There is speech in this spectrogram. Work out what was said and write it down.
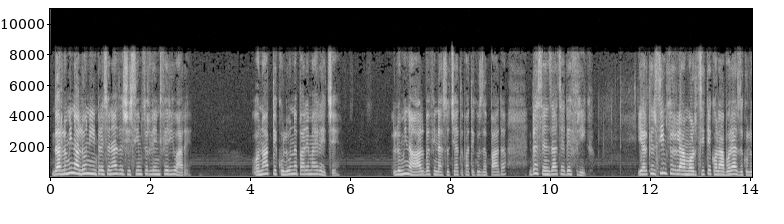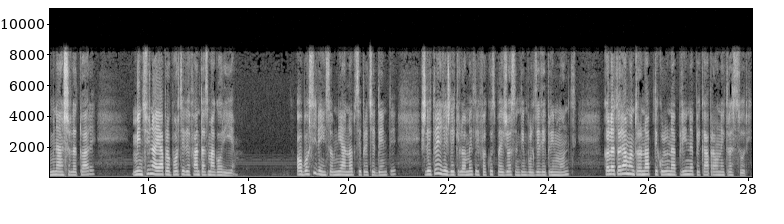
Dar lumina lunii impresionează și simțurile inferioare. O noapte cu lună pare mai rece, Lumina albă, fiind asociată poate cu zăpada, dă senzația de frig. Iar când simțurile amorțite colaborează cu lumina înșelătoare, minciuna ia proporții de fantasmagorie. Obosit de insomnia nopții precedente și de 30 de kilometri făcuți pe jos în timpul zilei prin munți, călătoream într-o noapte cu luna plină pe capra unei trăsuri.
